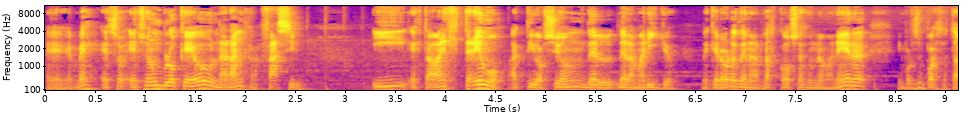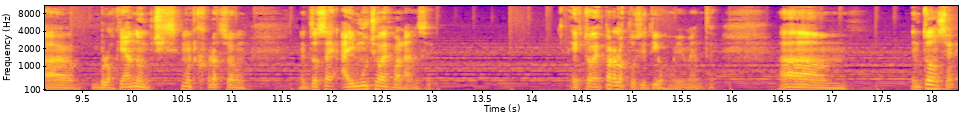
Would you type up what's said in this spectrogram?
Eh, ¿Ves? Eso, eso era un bloqueo naranja, fácil y estaba en extremo activación del, amarillo, de querer ordenar las cosas de una manera y por supuesto estaba bloqueando muchísimo el corazón. Entonces hay mucho desbalance. Esto es para los positivos, obviamente. entonces,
